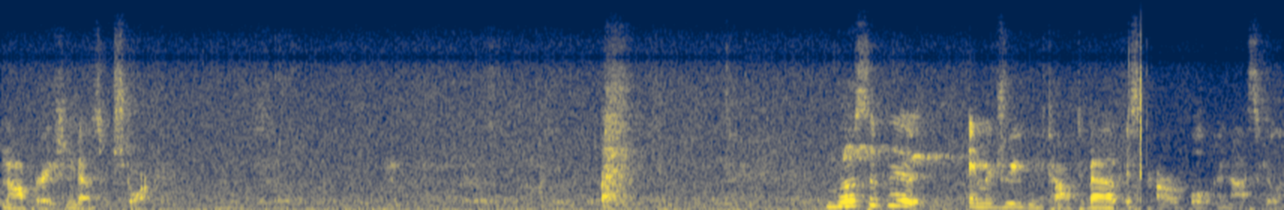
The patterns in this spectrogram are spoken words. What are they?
in Operation Desert Storm. Most of the imagery we've talked about is powerful and masculine.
